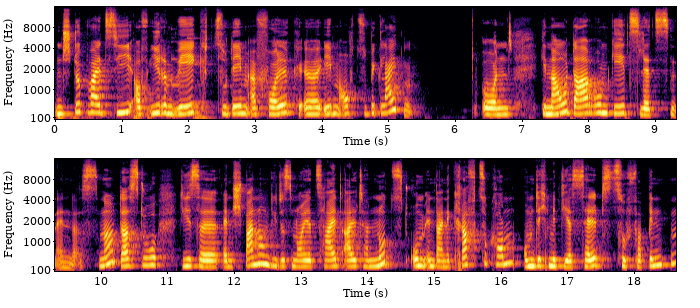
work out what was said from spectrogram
ein Stück weit sie auf ihrem Weg zu dem Erfolg äh, eben auch zu begleiten. Und genau darum geht's letzten Endes, ne? dass du diese Entspannung, die das neue Zeitalter nutzt, um in deine Kraft zu kommen, um dich mit dir selbst zu verbinden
